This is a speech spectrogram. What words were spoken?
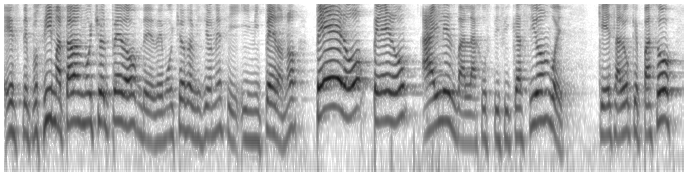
este, pues sí, mataban mucho el pedo de, de muchas aficiones y, y ni pedo, ¿no? Pero, pero, ahí les va la justificación, güey, que es algo que pasó.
